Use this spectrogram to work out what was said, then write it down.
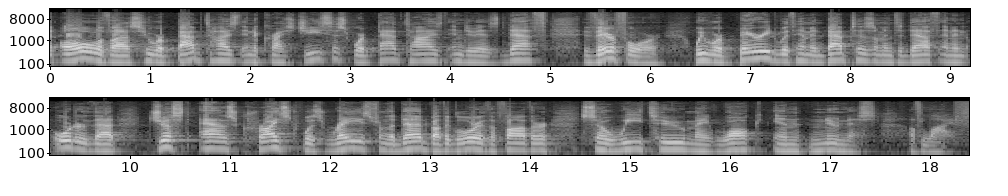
that all of us who were baptized into Christ Jesus were baptized into his death? Therefore, we were buried with him in baptism into death, and in order that just as Christ was raised from the dead by the glory of the Father, so we too may walk in newness of life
